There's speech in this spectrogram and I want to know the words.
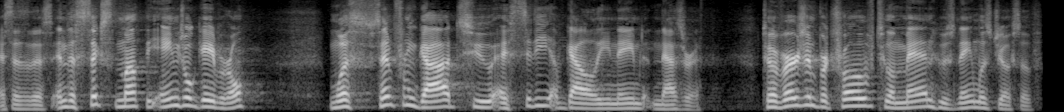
It says this In the sixth month, the angel Gabriel was sent from God to a city of Galilee named Nazareth, to a virgin betrothed to a man whose name was Joseph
